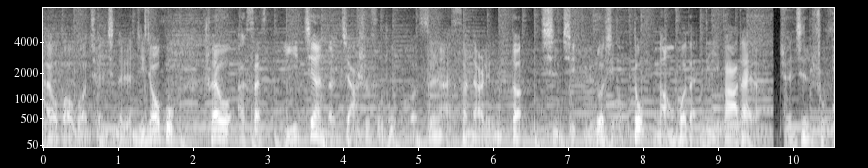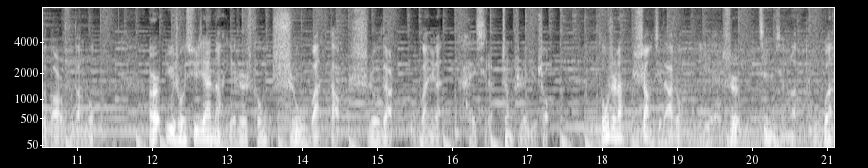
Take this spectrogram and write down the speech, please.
还有包括全新的人机交互、Travel Access 一键的驾驶辅助和 CNS 3.0的信息娱乐系统，都囊括在第八代的全新数字高尔夫当中。而预售区间呢，也是从十五万到十六点五万元开启了正式的预售。同时呢，上汽大众也是进行了途观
